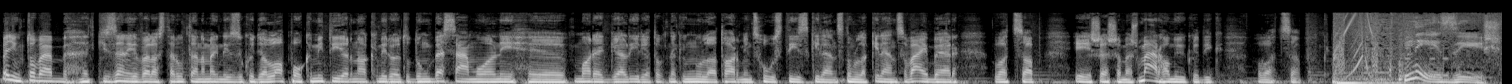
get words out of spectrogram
Megyünk tovább egy kis zenével, aztán utána megnézzük, hogy a lapok mit írnak, miről tudunk beszámolni. Ma reggel írjatok nekünk 0 30 20 10 909 Viber, WhatsApp és SMS. Már ha működik a WhatsApp. Nézz is!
